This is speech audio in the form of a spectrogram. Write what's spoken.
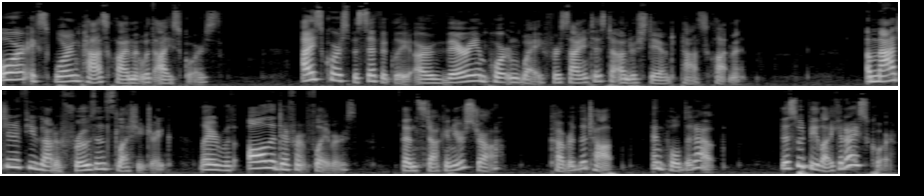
or exploring past climate with ice cores. Ice cores specifically are a very important way for scientists to understand past climate. Imagine if you got a frozen slushy drink layered with all the different flavors, then stuck in your straw, covered the top, and pulled it out. This would be like an ice core.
